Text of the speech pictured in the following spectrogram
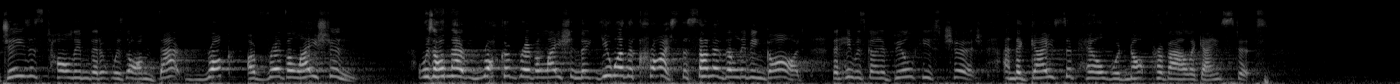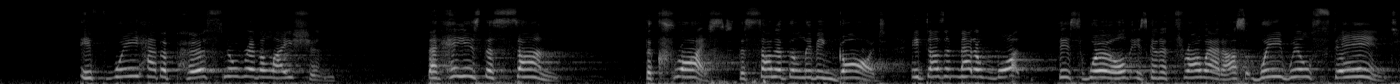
Jesus told him that it was on that rock of revelation. It was on that rock of revelation that you are the Christ, the Son of the living God, that he was going to build his church and the gates of hell would not prevail against it. If we have a personal revelation that he is the Son, the Christ, the Son of the living God, it doesn't matter what this world is going to throw at us, we will stand.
